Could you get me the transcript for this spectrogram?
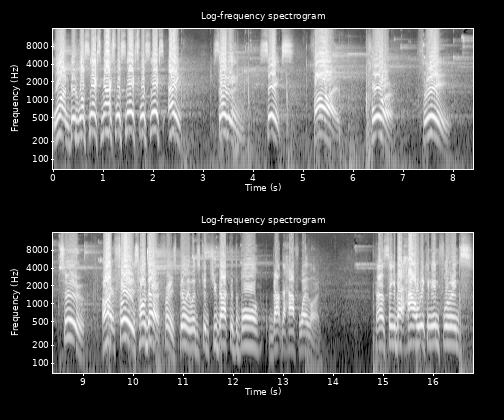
one. Good. What's next, Max? What's next? What's next? Eight, seven, six, five, four, three, two. All right, freeze. Hold there. Freeze. Billy, let's get you back with the ball about the halfway line. Now let's think about how we can influence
